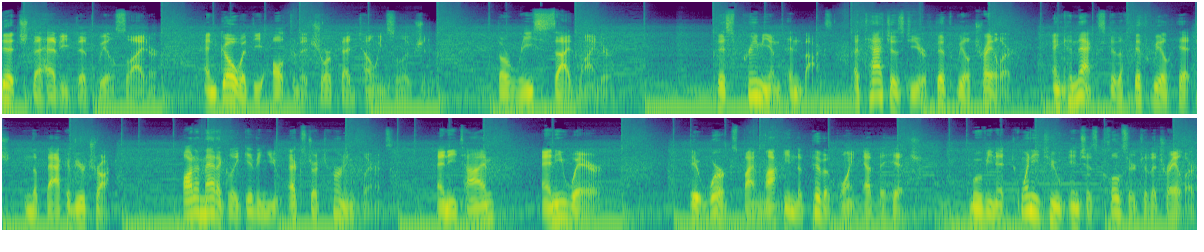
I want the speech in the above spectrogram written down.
Ditch the heavy fifth wheel slider and go with the ultimate short bed towing solution the Reese Sidewinder. This premium pin box attaches to your fifth wheel trailer and connects to the fifth wheel hitch in the back of your truck, automatically giving you extra turning clearance anytime, anywhere. It works by locking the pivot point at the hitch, moving it 22 inches closer to the trailer,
